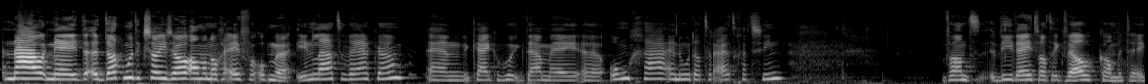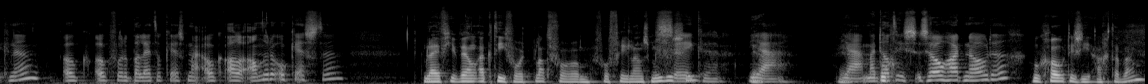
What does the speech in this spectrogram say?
Nou, nee, dat moet ik sowieso allemaal nog even op me in laten werken. En kijken hoe ik daarmee uh, omga en hoe dat eruit gaat zien. Want wie weet wat ik wel kan betekenen. Ook, ook voor het balletorkest, maar ook alle andere orkesten. Blijf je wel actief voor het platform voor freelance muzici? Zeker, ja. ja. maar dat is zo hard nodig. Hoe groot is die achterban?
